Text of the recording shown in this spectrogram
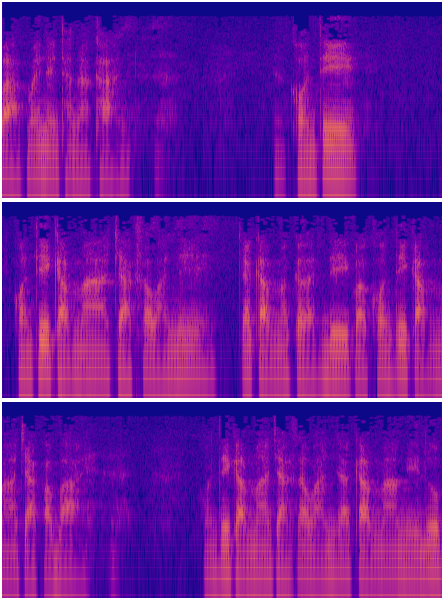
ฝากไว้ในธนาคาร คนที่คนที่กลับมาจากสวรรค์นี่จะกลับมาเกิดดีกว่าคนที่กลับมาจากอบาย คนที่กลับมาจากสวรรค์จะกลับมามีรูป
